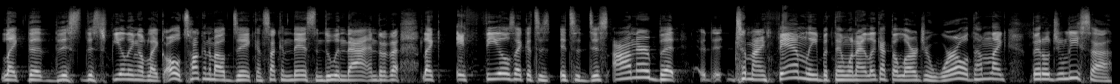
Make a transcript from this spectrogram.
like the this this feeling of like oh talking about dick and sucking this and doing that and da, da, like it feels like it's a, it's a dishonor, but uh, to my family. But then when I look at the larger world, I'm like, pero Julissa,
